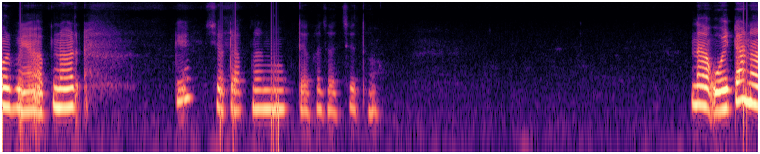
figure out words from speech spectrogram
মোর মেয়ে আপনার কি? সেটা আপনার মুখ দেখা যাচ্ছে তো। না, ওইটা না,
